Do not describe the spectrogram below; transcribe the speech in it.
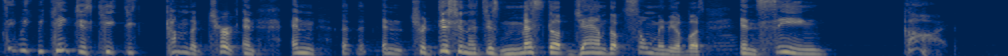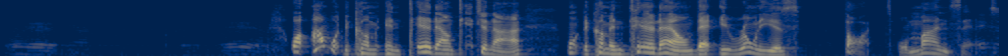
See, we, we can't just keep just come to church and and and tradition has just messed up, jammed up so many of us in seeing God. Well, I want to come and tear down, teacher and I want to come and tear down that erroneous thought or mindset.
